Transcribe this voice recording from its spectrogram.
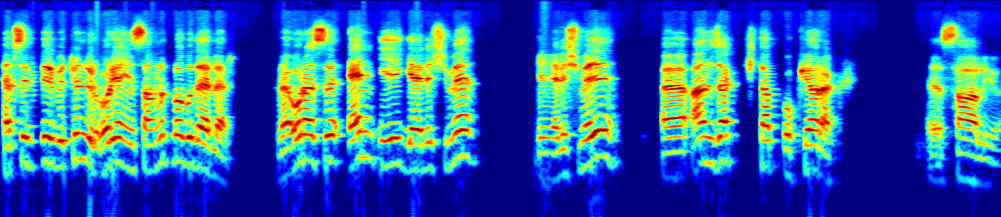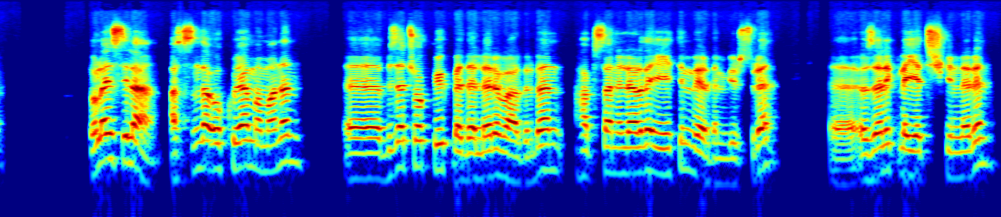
Hepsi bir bütündür. Oraya insanlık lobu derler. Ve orası en iyi gelişimi, gelişmeyi e, ancak kitap okuyarak e, sağlıyor. Dolayısıyla aslında okuyamamanın e, bize çok büyük bedelleri vardır. Ben hapishanelerde eğitim verdim bir süre. E, özellikle yetişkinlerin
